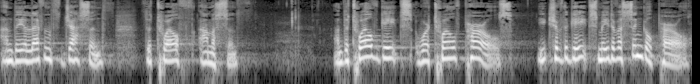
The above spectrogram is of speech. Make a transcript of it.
and the eleventh jacinth, the twelfth amethyst. And the twelve gates were twelve pearls, each of the gates made of a single pearl.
